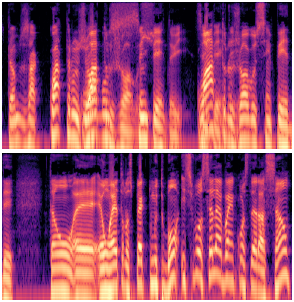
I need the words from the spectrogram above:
Estamos a quatro jogos, quatro jogos. sem perder. Sem quatro perder. jogos sem perder. Então é, é um retrospecto muito bom. E se você levar em consideração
